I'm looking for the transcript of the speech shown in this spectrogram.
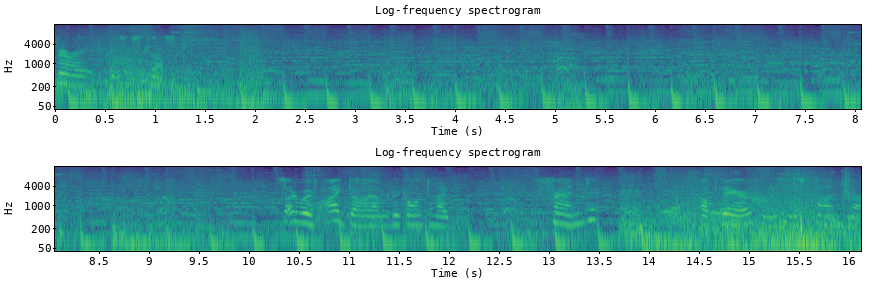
varying degrees of success. So anyway, if I die, I'm gonna be going to my friend up there, who is Lissandra.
